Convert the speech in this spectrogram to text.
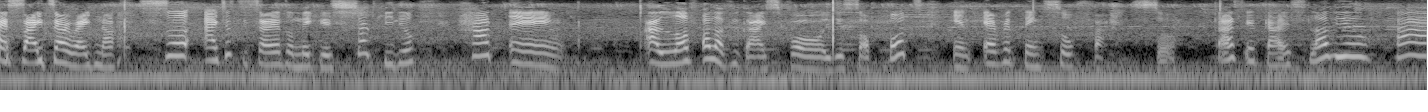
excited right now. So i just decided to make a short video. How um i love all of you guys for the support and everything so far. So that's it guys. Love you. Bye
